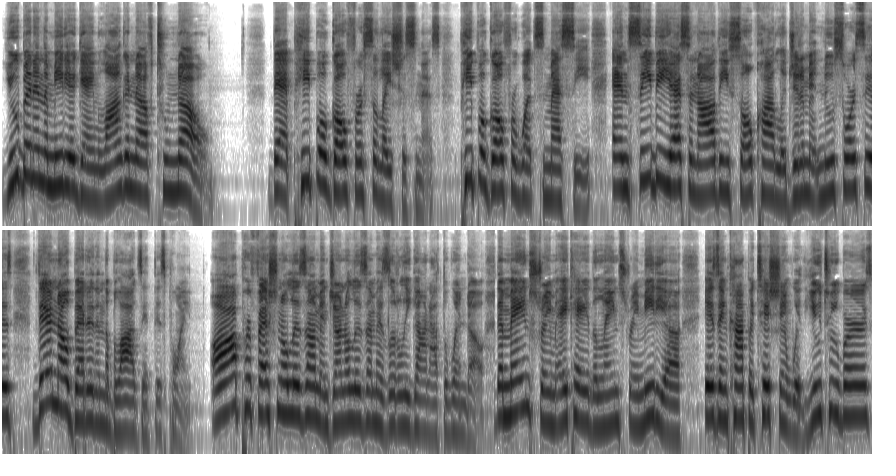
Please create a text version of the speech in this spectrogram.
you've been in the media game long enough to know that people go for salaciousness. People go for what's messy. And CBS and all these so called legitimate news sources, they're no better than the blogs at this point all professionalism and journalism has literally gone out the window. The mainstream, aka the mainstream media, is in competition with YouTubers,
